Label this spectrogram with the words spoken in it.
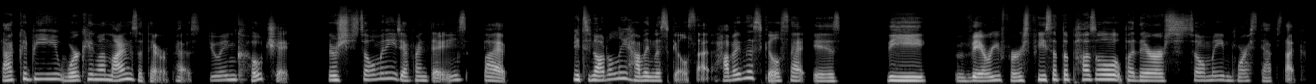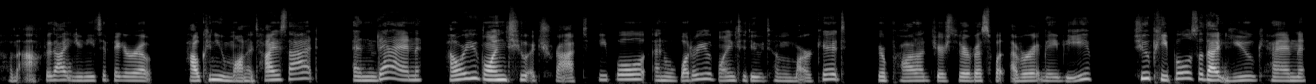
that could be working online as a therapist, doing coaching. There's so many different things, but it's not only having the skill set. Having the skill set is the very first piece of the puzzle, but there are so many more steps that come after that. You need to figure out how can you monetize that? And then how are you going to attract people and what are you going to do to market your product, your service, whatever it may be to people so that you can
